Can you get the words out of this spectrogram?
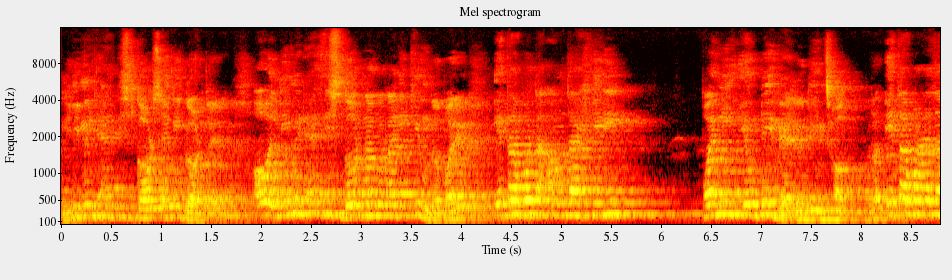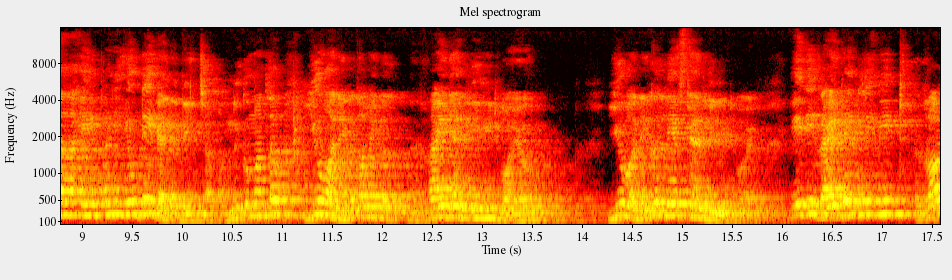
लिमिट एक्जिस्ट गर्छ कि गर्दैन। अब लिमिट एक्जिस्ट गर्नको लागि के हुनु पऱ्यो यताबाट आउँदाखेरि पनि एउटै भ्यालु दिन्छ। र यताबाट जाँदाखेरि पनि एउटै भ्यालु दिन्छ भन्नुको मतलब यो भनेको तपाईँको राइट ह्यान्ड लिमिट भयो यो भनेको लेफ्ट ह्यान्ड लिमिट भयो। यदि राइट ह्यान्ड लिमिट र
